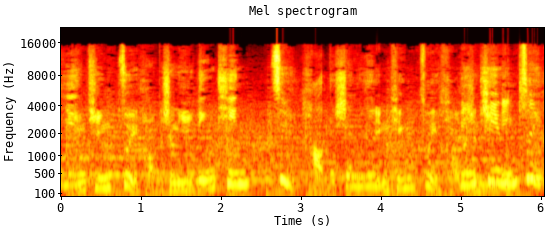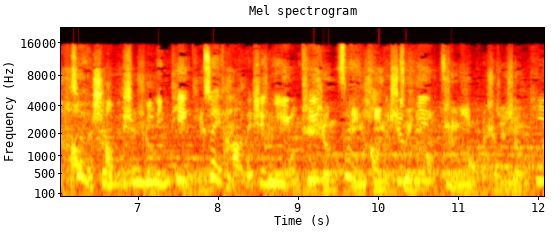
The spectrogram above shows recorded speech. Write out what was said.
音，聆听最好的声音，聆听最好的声音，聆听最好的声音，聆听最好的声音，聆听最好的声音，聆听最好的声音，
